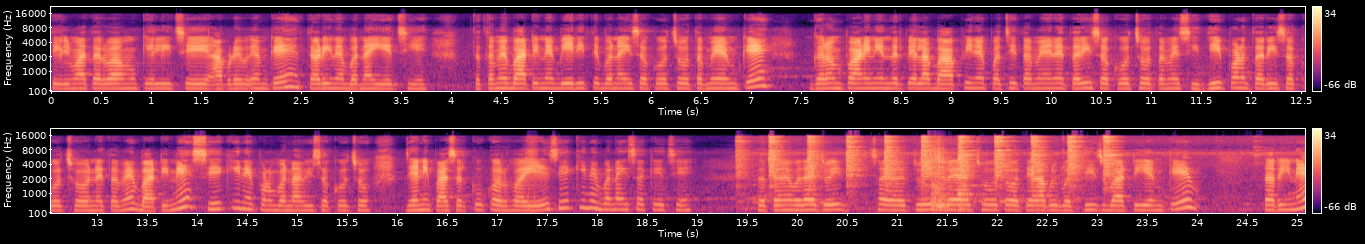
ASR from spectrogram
તેલમાં તરવા મૂકેલી છે, આપણે એમ કે તળીને બનાવીએ છીએ. તો તમે બાટીને બે રીતે બનાવી શકો છો. તમે એમ કે ગરમ પાણીની અંદર પહેલાં બાફીને પછી તમે એને તરી શકો છો. તમે સીધી પણ તરી શકો છો અને તમે બાટીને શેકીને પણ બનાવી શકો છો. જેની પાછળ કુકર હોય એ શેકીને બનાવી શકે છે. તો તમે બધા જોઈ જોઈ જ રહ્યા છો. તો અત્યારે આપણી બધી જ બાટી એમ કે તરીને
